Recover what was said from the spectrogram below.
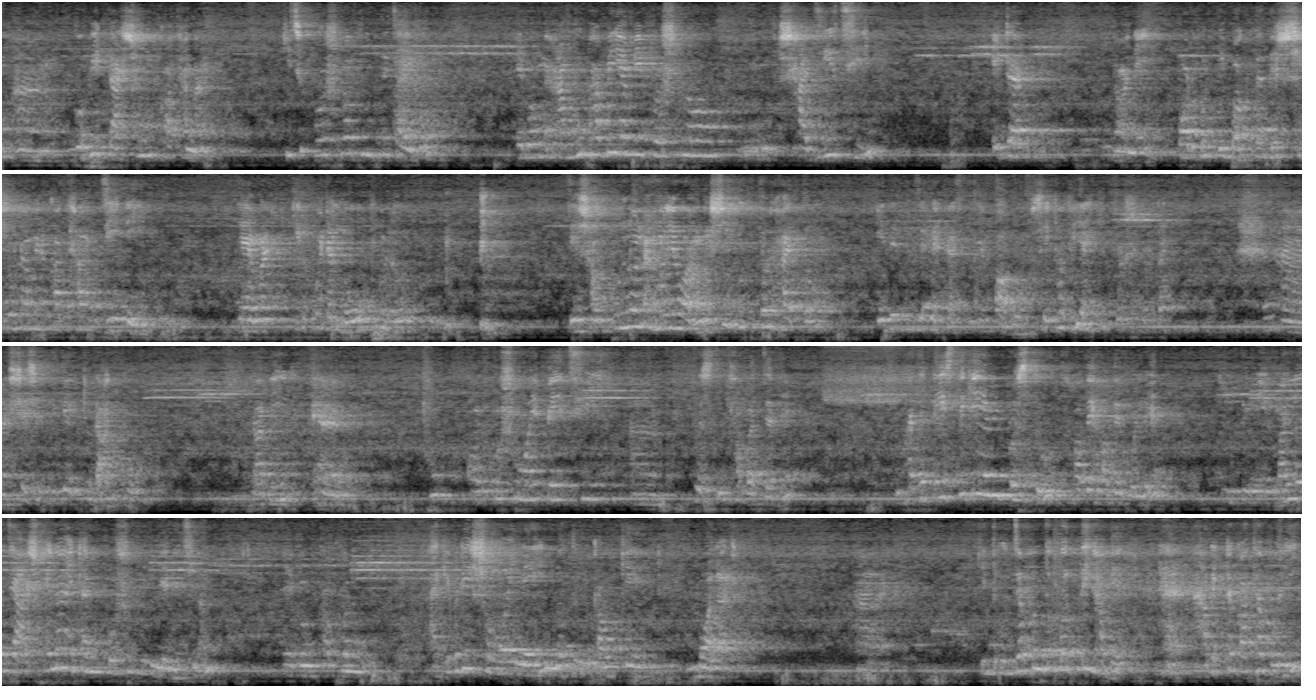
গভীর দার্শনিক কথা না কিছু প্রশ্ন তুলতে চাইব। এবং এমনভাবেই আমি প্রশ্ন সাজিয়েছি। এটা মানে পরবর্তী বক্তাদের শিরোনামের কথা জেনে যে আমার কীরকম একটা লোভ হলো, যে সম্পূর্ণ না হলেও আংশিক উত্তর হয়তো এদের দুজনের কাছ থেকে পাবো, সেভাবেই আর কি প্রশ্নটা। শেষের দিকে একটু রাখব। আমি খুব অল্প সময় পেয়েছি প্রস্তুত হওয়ার জন্যে। দু হাজার তেইশ থেকেই আমি প্রস্তুত, হবে হবে বলে। নির্মাল্য যে আসবে না, এটা আমি পরশু দিন জেনেছিলাম এবং তখন একেবারেই সময় নেই নতুন কাউকে বলার। আর কিন্তু উদযাপন তো করতেই হবে। হ্যাঁ আরেকটা কথা বলি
